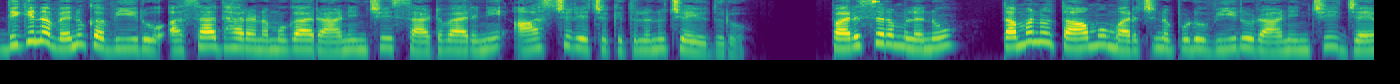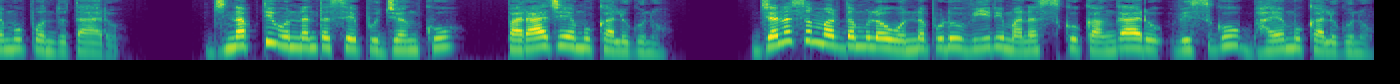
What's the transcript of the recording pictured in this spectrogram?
దిగిన వెనుక వీరు అసాధారణముగా రాణించి సాటివారిని ఆశ్చర్యచకితులను చేయుదురు. పరిసరములను తమను తాము మరచినప్పుడు వీరు రాణించి జయము పొందుతారు. జ్ఞప్తి ఉన్నంతసేపు జంకు పరాజయము కలుగును. జనసమ్మర్దములో ఉన్నప్పుడు వీరి మనస్సుకు కంగారు విసుగు భయము కలుగును.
